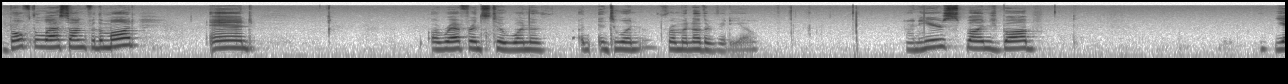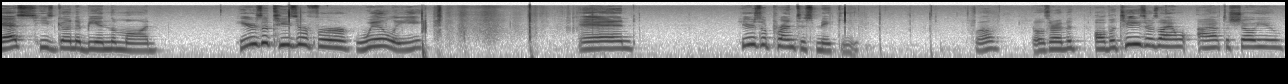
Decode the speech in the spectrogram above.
both the last song for the mod and a reference to one of into one from another video. And here's SpongeBob. Yes, he's gonna be in the mod. Here's a teaser for Willie. And here's Apprentice Mickey. Well, those are the all the teasers I, I have to show you.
